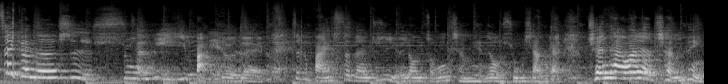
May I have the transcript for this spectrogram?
这个呢是书衣版，对不对？这个白色的呢就是有一种走进成品的那种书香感，全台湾的成品。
